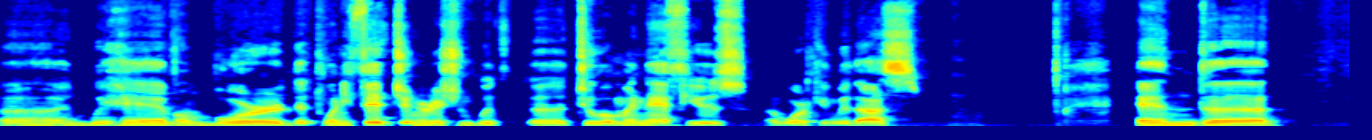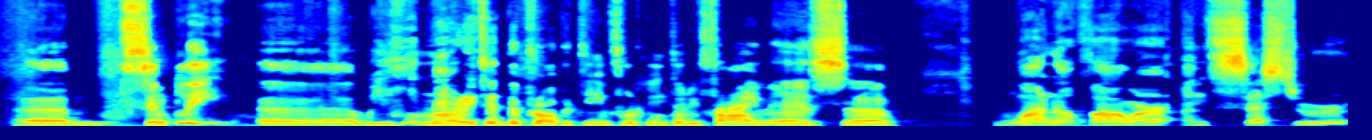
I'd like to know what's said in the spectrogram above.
Uh, and we have on board the 25th generation with uh, two of my nephews uh, working with us. And uh, um, simply, uh, we inherited the property in 1435 as uh, one of our ancestor.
